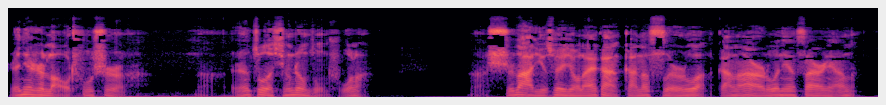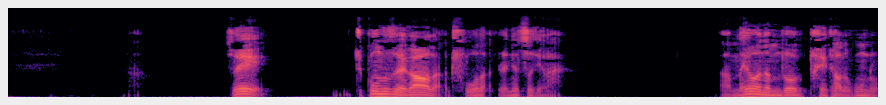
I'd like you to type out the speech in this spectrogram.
人家是老厨师了，啊，人做的行政总厨了，啊，十大几岁就来干，干到四十多，干了二十多年、三十年了，啊，所以工资最高的厨子，人家自己来。啊，没有那么多配套的工种，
